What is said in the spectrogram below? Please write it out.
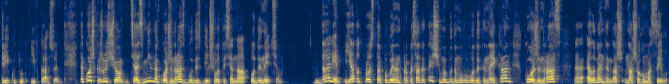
трійку тут і вказую. Також кажу, що ця змінна кожен раз буде збільшуватися на одиницю. Далі я тут просто повинен прописати те, що ми будемо виводити на екран кожен раз елементи наш, нашого масиву.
